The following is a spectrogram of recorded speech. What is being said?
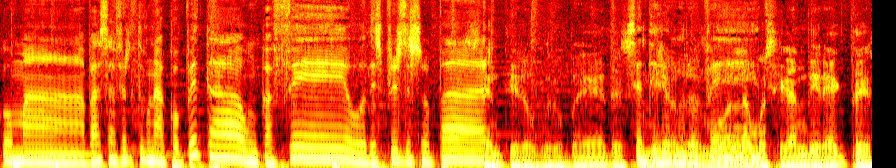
Com a, vas a fer-te una copeta, un cafè, o després de sopar... Sentir un grupet, Sentir un grupet. món, la música en directe.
